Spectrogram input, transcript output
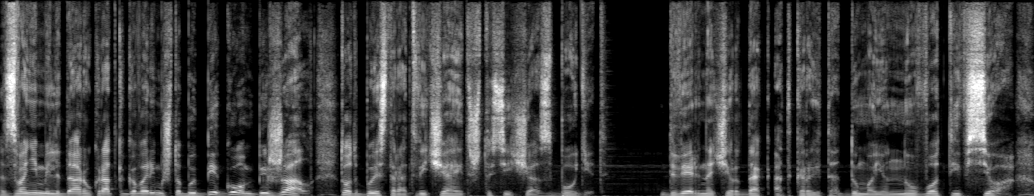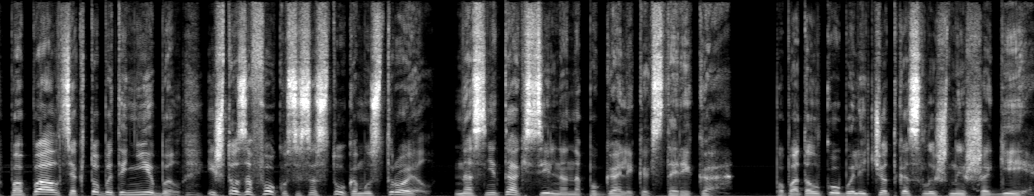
Звоним Ильдару, кратко говорим, чтобы бегом бежал. Тот быстро отвечает, что сейчас будет. Дверь на чердак открыта, думаю, ну вот и все. Попался, кто бы ты ни был, и что за фокусы со стуком устроил. Нас не так сильно напугали, как старика. По потолку были четко слышны шаги,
